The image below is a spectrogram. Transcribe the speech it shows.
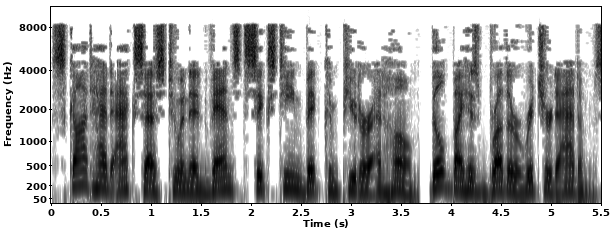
Scott had access to an advanced 16-bit computer at home, built by his brother Richard Adams,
